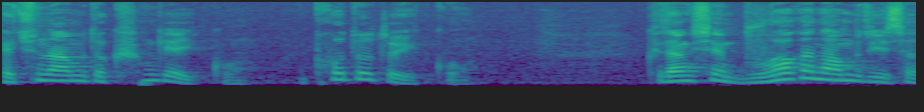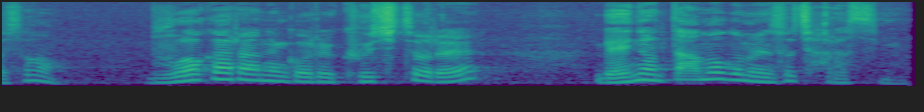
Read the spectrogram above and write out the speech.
대추나무도 큰 게 있고 포도도 있고 그 당시에 무화과 나무도 있어서 무화과라는 거를 그 시절에 매년 따먹으면서 자랐습니다.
